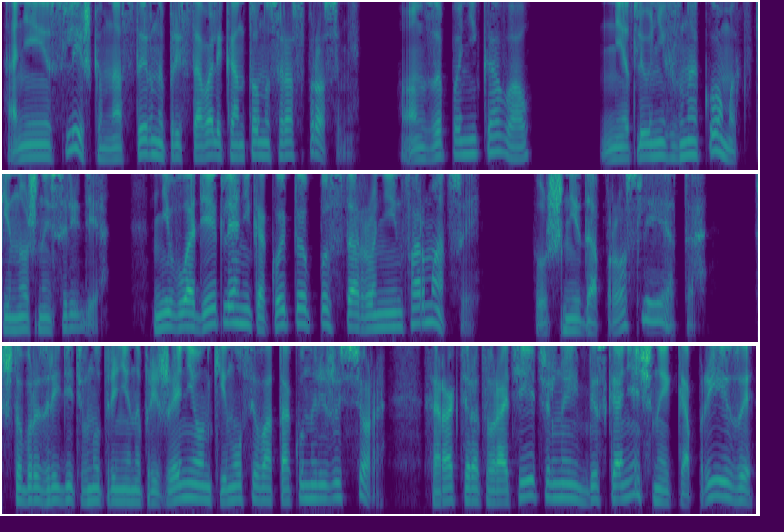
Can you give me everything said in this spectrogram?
Они слишком настырно приставали к Антону с расспросами. Он запаниковал. Нет ли у них знакомых в киношной среде? Не владеют ли они какой-то посторонней информацией? Уж не допрос ли это? Чтобы разрядить внутреннее напряжение, он кинулся в атаку на режиссера. Характер отвратительный, бесконечные капризы,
